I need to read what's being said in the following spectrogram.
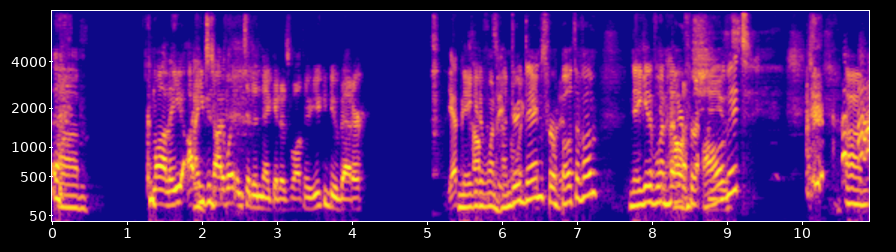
that? um, Come on, I, I even d- I went into the negatives, Walter. You can do better. You have to negative compensate for 100 then for put both of them negative 100 Oh, for all of it? Um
